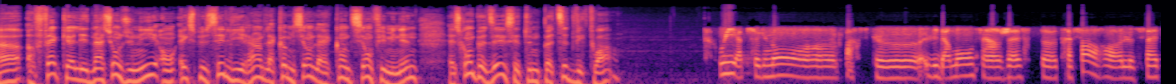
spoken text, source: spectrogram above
euh, a fait que les Nations unies ont expulsé l'Iran de la Commission de la condition féminine. Est-ce qu'on peut dire que c'est une petite victoire? Oui, absolument, euh, parce que évidemment, c'est un geste très fort, le fait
